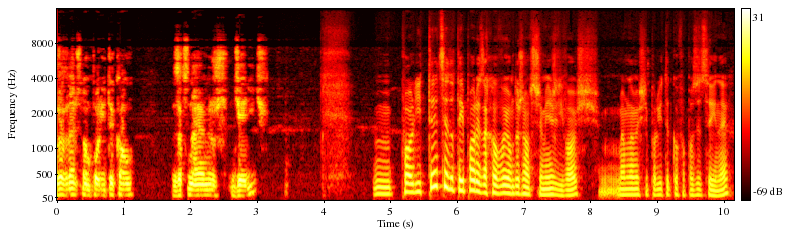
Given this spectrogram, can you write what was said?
wewnętrzną polityką zaczynają już dzielić? Mm, politycy do tej pory zachowują dużą wstrzemięźliwość. Mam na myśli polityków opozycyjnych.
